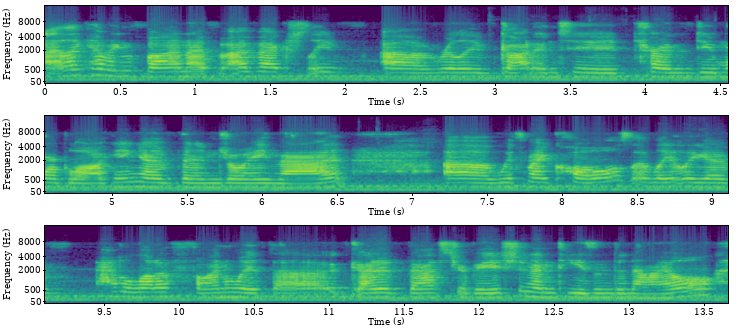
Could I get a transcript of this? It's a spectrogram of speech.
I like having fun. I've I've actually uh, really gotten into trying to do more blogging. I've been enjoying that. Uh, with my calls, uh, lately I've had a lot of fun with uh, guided masturbation and tease and denial.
